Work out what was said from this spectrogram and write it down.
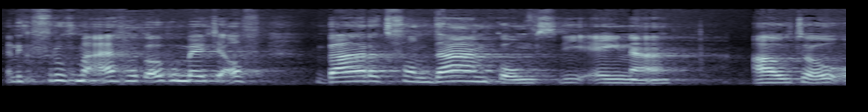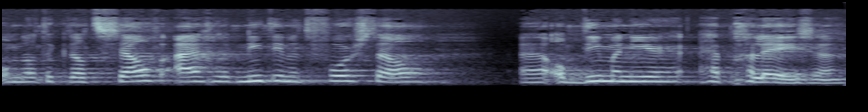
En ik vroeg me eigenlijk ook een beetje af waar het vandaan komt, die ene auto. Omdat ik dat zelf eigenlijk niet in het voorstel uh, op die manier heb gelezen.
